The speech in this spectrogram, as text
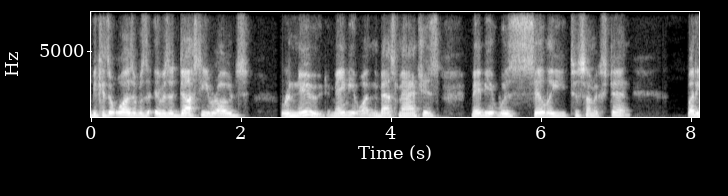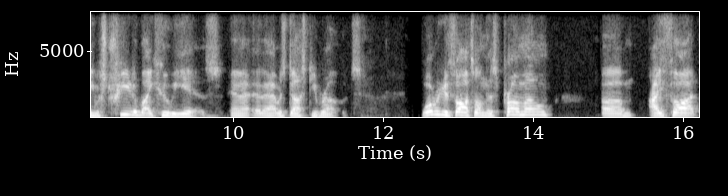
because it was it was it was a Dusty Rhodes renewed. Maybe it wasn't the best matches. Maybe it was silly to some extent, but he was treated like who he is, and, and that was Dusty Rhodes. What were your thoughts on this promo? Um, I thought,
